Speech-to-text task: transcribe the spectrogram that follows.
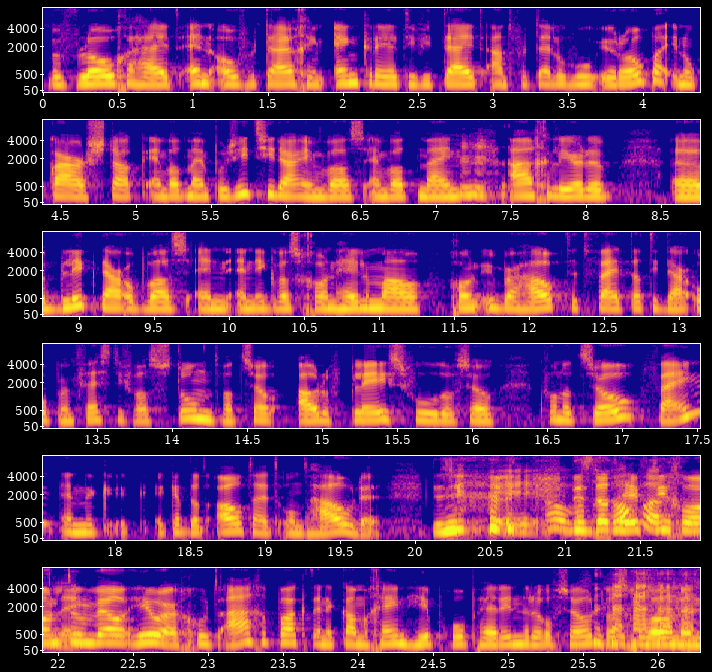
bevlogenheid en overtuiging en creativiteit aan het vertellen hoe Europa in elkaar stak. En wat mijn positie daarin was en wat mijn aangeleerde eh, blik daarop was. En, en ik was gewoon helemaal, gewoon überhaupt het feit dat hij daar op een festival stond, wat zo out of place voelde of zo. Ik vond dat zo fijn en ik, ik, ik heb dat altijd onthouden. Dus, Oh, wat dus dat heeft hij gewoon toen wel heel erg goed aangepakt. En ik kan me geen hip-hop herinneren of zo. Het was gewoon een.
